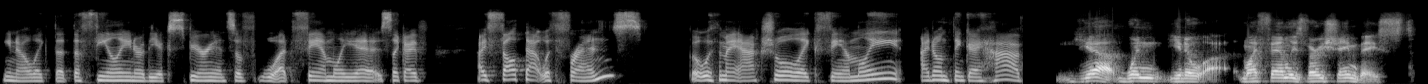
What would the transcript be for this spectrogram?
you know, like the the feeling or the experience of what family is. Like I've I felt that with friends, but with my actual like family, I don't think I have. Yeah, when you know, uh, my family's very shame based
